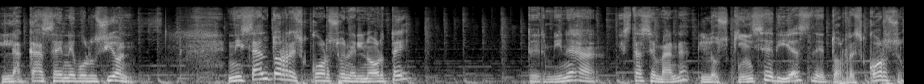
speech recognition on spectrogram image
la casa en evolución. Nissan Torres Corso en el norte termina esta semana los 15 días de Torres Corso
